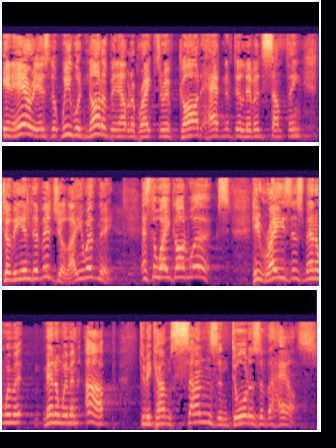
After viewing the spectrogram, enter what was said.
in areas that we would not have been able to break through if God hadn't have delivered something to the individual. Are you with me? That's the way God works. He raises men and women, men and women up to become sons and daughters of the house.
